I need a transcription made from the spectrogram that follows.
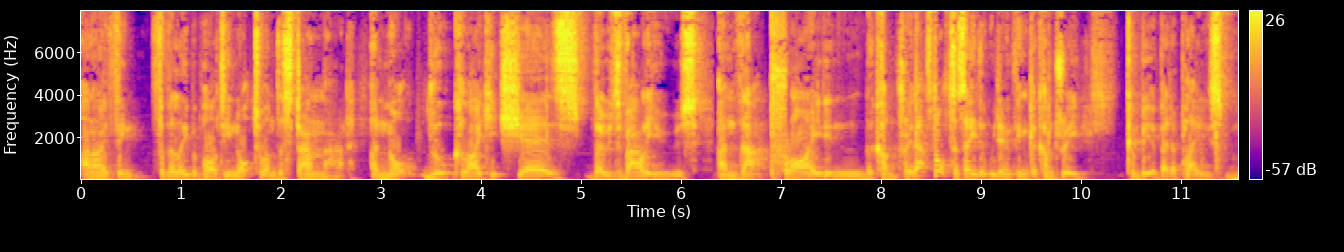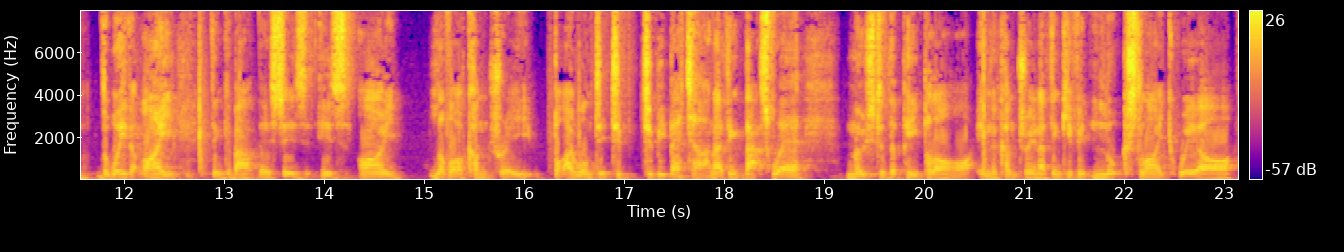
And I think for the Labour Party not to understand that and not look like it shares those values and that pride in the country, that's not to say that we don't think the country can be a better place. The way that I think about this is, is I love our country, but I want it to, to be better. And I think that's where most of the people are in the country. And I think if it looks like we are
